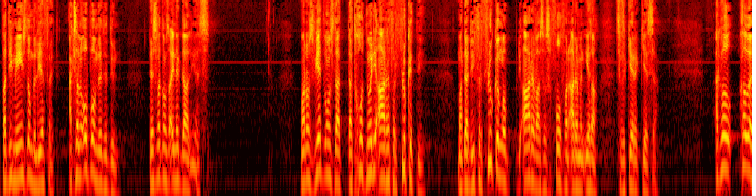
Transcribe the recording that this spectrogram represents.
wat die mensdom beleef het, ek sal nou op om dit te doen. Dis wat ons eindelijk daar lees. Maar ons weet ons dat, dat God nooit die aarde vervloek het nie, maar dat die vervloeking op die aarde was as gevolg van Adam en Eva, sy verkeerde kese. Ek wil gauw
